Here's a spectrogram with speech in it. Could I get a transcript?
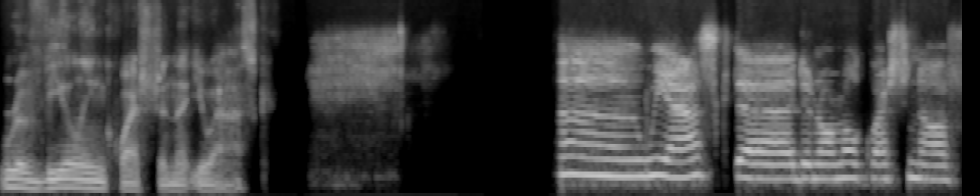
revealing question that you ask? Uh, we asked uh, the normal question of,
